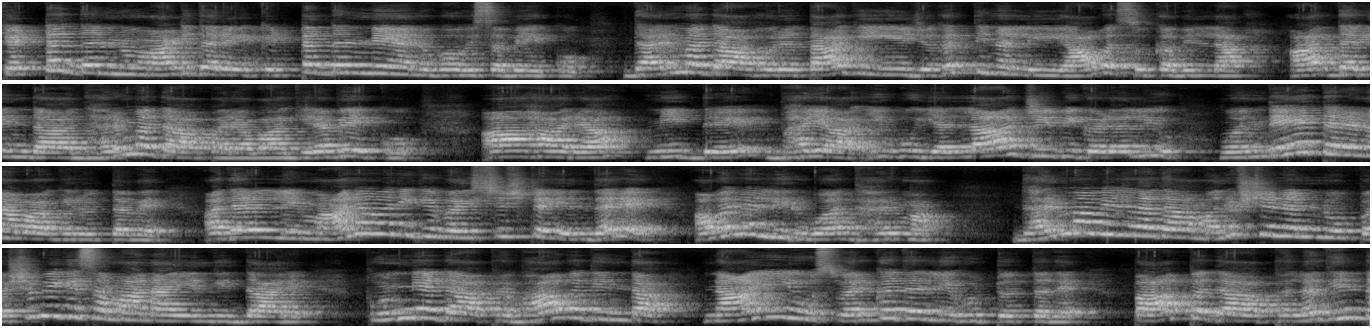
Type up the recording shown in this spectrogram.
ಕೆಟ್ಟದ್ದನ್ನು ಮಾಡಿದರೆ ಕೆಟ್ಟದ್ದನ್ನೇ ಅನುಭವಿಸಬೇಕು. ಧರ್ಮದ ಹೊರತಾಗಿ ಈ ಜಗತ್ತಿನಲ್ಲಿ ಯಾವ ಸುಖವಿಲ್ಲ. ಆದ್ದರಿಂದ ಧರ್ಮದ ಪರವಾಗಿರಬೇಕು. ಆಹಾರ, ನಿದ್ರೆ, ಭಯ ಇವು ಎಲ್ಲಾ ಜೀವಿಗಳಲ್ಲಿಯೂ ಒಂದೇ ತೆರನವಾಗಿರುತ್ತವೆ ಅದರಲ್ಲಿ ಮಾನವನಿಗೆ ವೈಶಿಷ್ಟ್ಯ ಎಂದರೆ ಅವನಲ್ಲಿರುವ ಧರ್ಮ. ಧರ್ಮವಿಲ್ಲದ ಮನುಷ್ಯನನ್ನು ಪಶುವಿಗೆ ಸಮಾನ ಎಂದಿದ್ದಾರೆ. ಪುಣ್ಯದ ಪ್ರಭಾವದಿಂದ ನಾಯಿಯು ಸ್ವರ್ಗದಲ್ಲಿ ಹುಟ್ಟುತ್ತದೆ. ಪಾಪದ ಫಲದಿಂದ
